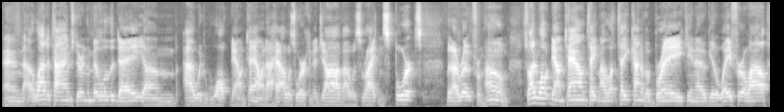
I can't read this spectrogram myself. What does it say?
And a lot of times during the middle of the day um, I would walk downtown. I, I was working a job. I was writing sports but I wrote from home. So I'd walk downtown take my take kind of a break you know get away for a while.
